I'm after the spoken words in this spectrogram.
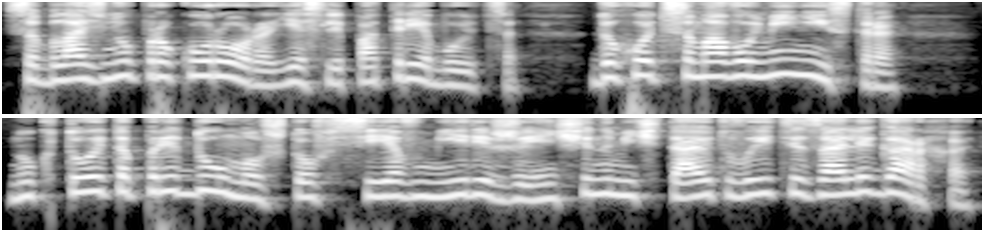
Соблазню прокурора, если потребуется, да хоть самого министра. Ну кто это придумал, что все в мире женщины мечтают выйти за олигарха?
